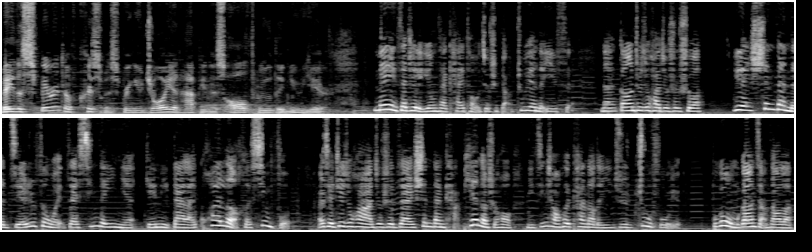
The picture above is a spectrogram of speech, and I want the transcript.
May the spirit of Christmas bring you joy and happiness all through the new year. May 在这里用在开头就是表祝愿的意思。那刚刚这句话就是说，愿圣诞的节日氛围在新的一年给你带来快乐和幸福。而且这句话就是在圣诞卡片的时候，你经常会看到的一句祝福语。 不过我们刚刚讲到了，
